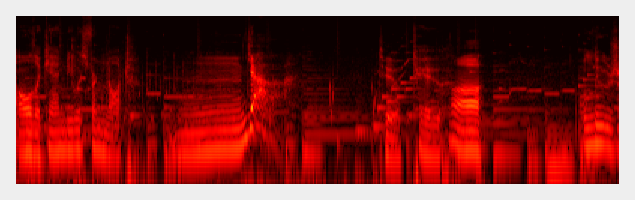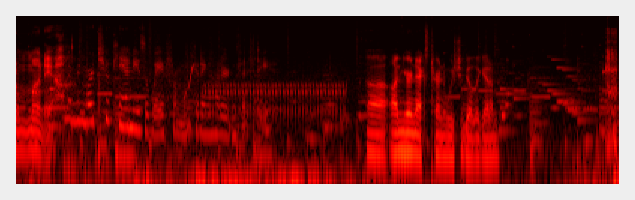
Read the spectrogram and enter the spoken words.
All the candy was for naught. Mm, yeah. Two. Two. Aw. Lose your money. I mean, we're two candies away from getting 150. Uh, on your next turn, we should be able to get them.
